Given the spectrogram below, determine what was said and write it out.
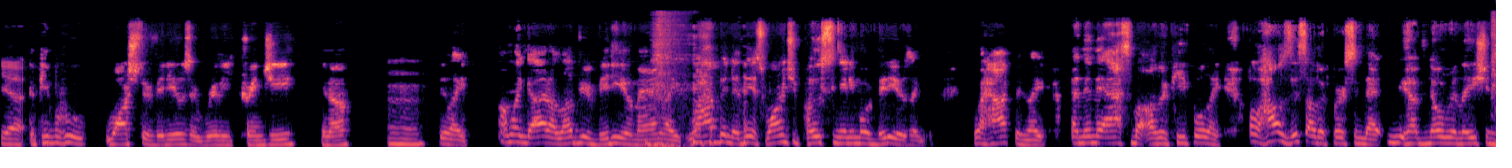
Yeah. the people who watch their videos are really cringy you know hmm they're like oh my god i love your video man like what happened to this why aren't you posting any more videos like what happened like and then they ask about other people like oh how's this other person that you have no relations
